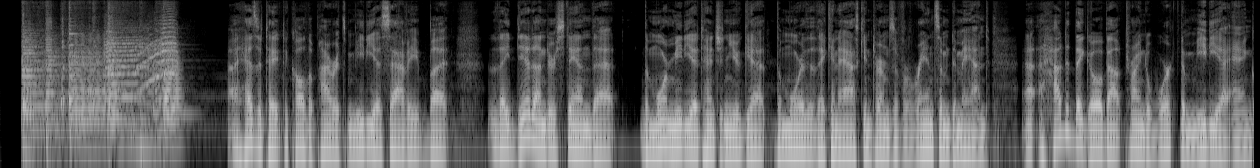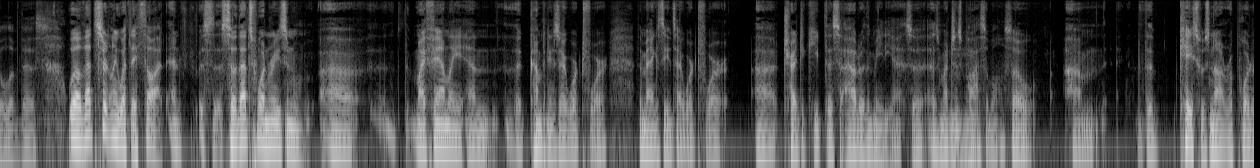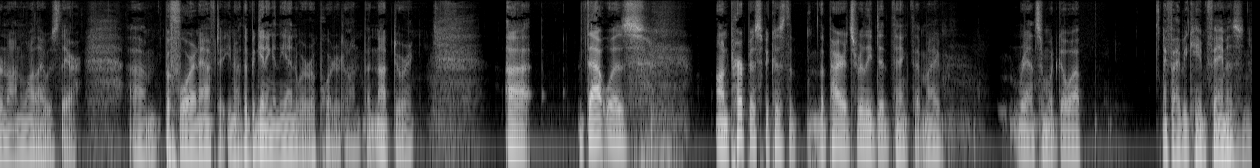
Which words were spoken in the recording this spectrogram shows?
I hesitate to call the Pirates media savvy, but they did understand that the more media attention you get, the more that they can ask in terms of a ransom demand. Uh, how did they go about trying to work the media angle of this? Well, that's certainly what they thought, and so that's one reason uh, my family and the companies I worked for, the magazines I worked for, uh, tried to keep this out of the media as, as much mm -hmm. as mm-hmm. possible. So um, the case was not reported on while I was there. Um, before and after, you know, the beginning and the end were reported on, but not during. Uh, that was on purpose because the the pirates really did think that my ransom would go up if I became famous. Mm-hmm.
